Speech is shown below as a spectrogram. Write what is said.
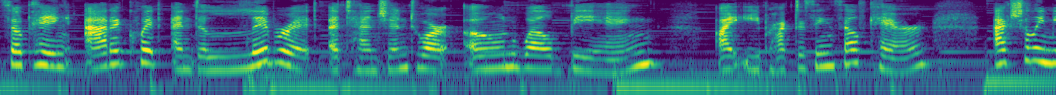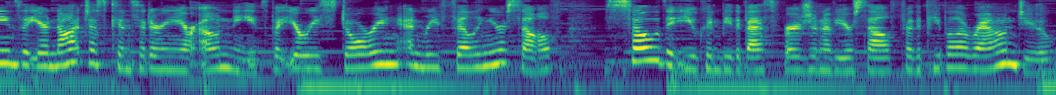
So, paying adequate and deliberate attention to our own well being, i.e., practicing self care, actually means that you're not just considering your own needs, but you're restoring and refilling yourself so that you can be the best version of yourself for the people around you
